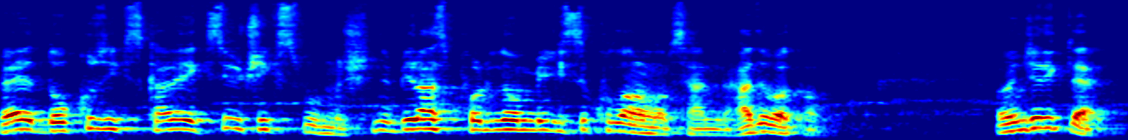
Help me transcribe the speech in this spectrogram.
ve 9x kare eksi 3x bulmuş. Şimdi biraz polinom bilgisi kullanalım seninle. Hadi bakalım. Öncelikle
